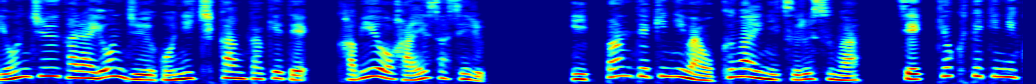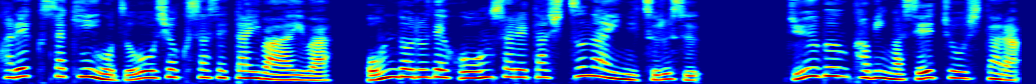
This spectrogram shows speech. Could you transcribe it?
40から45日間かけてカビを生えさせる。一般的には屋外に吊るすが、積極的に枯れ草菌を増殖させたい場合は、温ドルで保温された室内に吊るす。十分カビが成長したら、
